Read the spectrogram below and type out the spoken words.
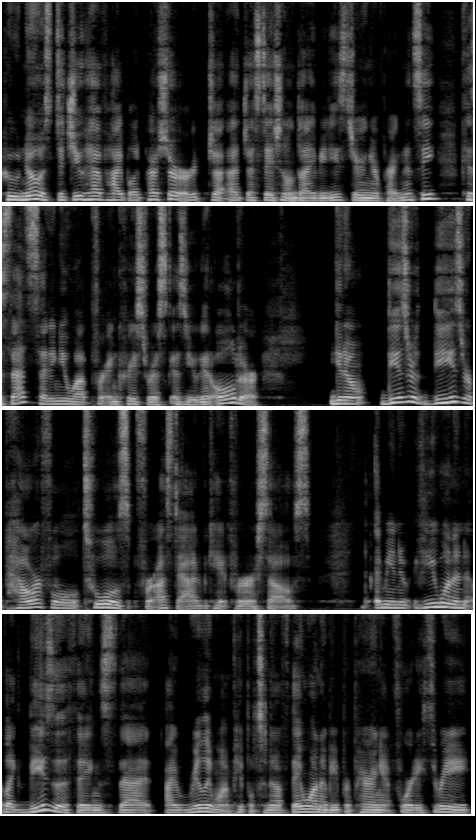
who knows did you have high blood pressure or uh, gestational diabetes during your pregnancy? Because that's setting you up for increased risk as you get older. You know, these are these are powerful tools for us to advocate for ourselves. I mean, if you want to, know, like, these are the things that I really want people to know if they want to be preparing at 43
